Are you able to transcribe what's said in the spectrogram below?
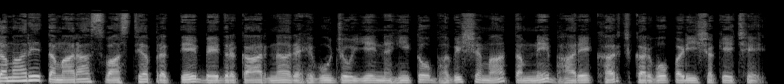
તમારે તમારા સ્વાસ્થ્ય પ્રત્યે બેદરકાર ન રહેવું જોઈએ નહીં તો ભવિષ્યમાં તમને ભારે ખર્ચ કરવો પડી શકે છે.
